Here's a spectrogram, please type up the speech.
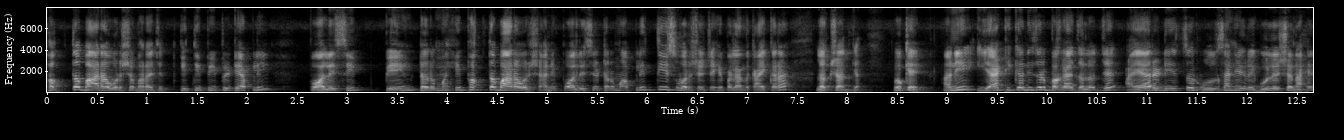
फक्त बारा वर्ष भरायचे किती पीपीटी आपली? पॉलिसी पेइंग टर्म ही फक्त बारा वर्ष. आणि पॉलिसी टर्म आपली तीस वर्षाचे. हे पहिल्यांदा काय करा? लक्षात घ्या. ओके. आणि या ठिकाणी जर बघायचं झालं जे आय आर डी एचं रूल्स आणि रेग्युलेशन आहे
